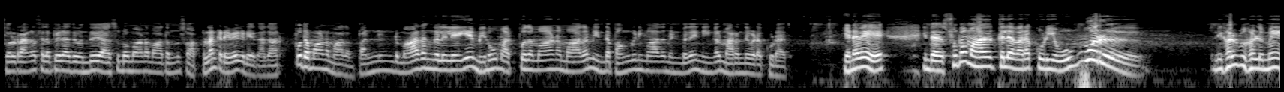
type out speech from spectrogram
சொல்கிறாங்க சில பேர் அது வந்து அசுபமான மாதம்னு ஸோ அப்படிலாம் கிடையவே கிடையாது. அது அற்புதமான மாதம். பன்னெண்டு மாதங்களிலேயே மிகவும் அற்புதமான மாதம் இந்த பங்குனி மாதம் என்பதை நீங்கள் மறந்துவிடக்கூடாது எனவே இந்த சுப மாதத்தில் வரக்கூடிய ஒவ்வொரு நிகழ்வுகளுமே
